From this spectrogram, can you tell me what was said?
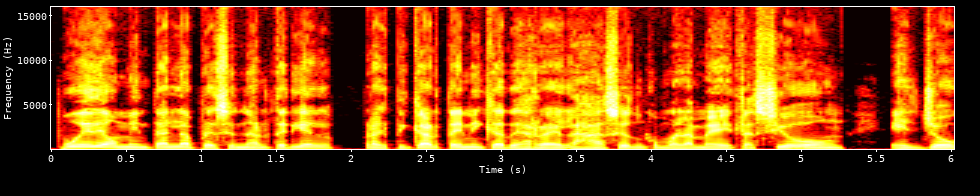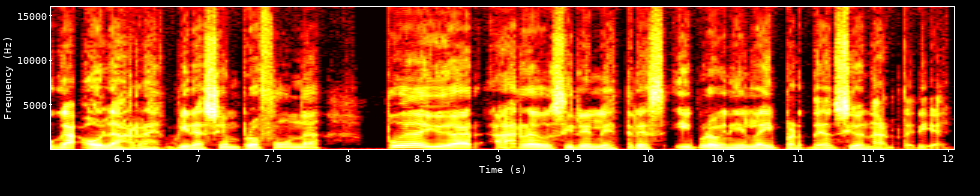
puede aumentar la presión arterial, practicar técnicas de relajación como la meditación, el yoga o la respiración profunda puede ayudar a reducir el estrés y prevenir la hipertensión arterial.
